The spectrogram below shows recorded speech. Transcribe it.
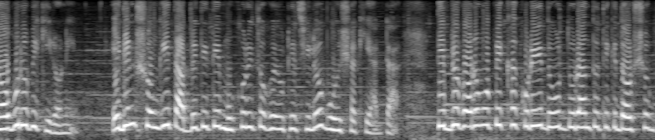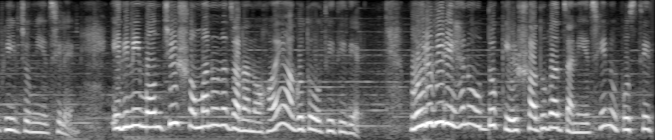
নবরবি কিরণে। এদিন সংগীত আবৃত্তিতে মুখরিত হয়ে উঠেছিল বৈশাখী আড্ডা। তীব্র গরম উপেক্ষা করে দূর দূরান্ত থেকে দর্শক ভিড় জমিয়েছিলেন। এদিন এই মঞ্চে সম্মাননা জানানো হয় আগত অতিথিদের। ভৈরবীর এহেন উদ্যোগকে সাধুবাদ জানিয়েছেন উপস্থিত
